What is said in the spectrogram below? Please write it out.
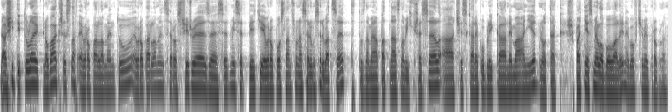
Další titulek. Nová křesla v Europarlamentu. Europarlament se rozšiřuje ze 705 europoslanců na 720, to znamená 15 nových křesel a Česká republika nemá ani jedno, tak špatně jsme lobovali, nebo v čem je problém?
